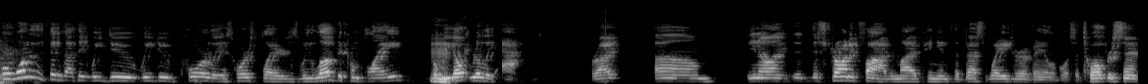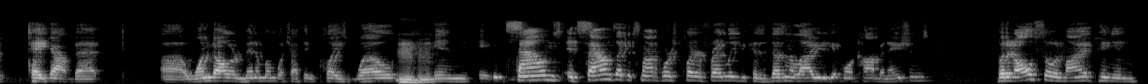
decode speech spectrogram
Well, one of the things I think we do we do poorly as horse players is we love to complain, but Mm. we don't really act, right? Um, you know, the Stronach Five, in my opinion, is the best wager available. It's a twelve percent takeout bet, uh, one dollar minimum, which I think plays well. Mm-hmm. In it it sounds it sounds like it's not horse player friendly because it doesn't allow you to get more combinations, but it also, in my opinion,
